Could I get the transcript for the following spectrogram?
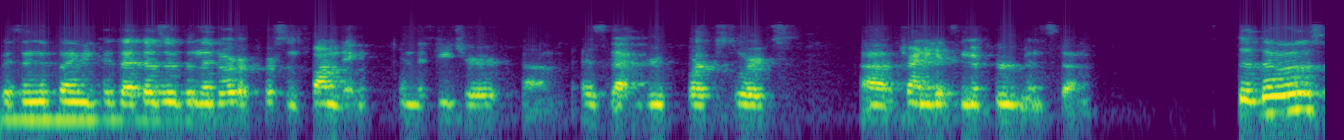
within the plan because that does open the door for some funding in the future um, as that group works towards uh, trying to get some improvements done. So those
